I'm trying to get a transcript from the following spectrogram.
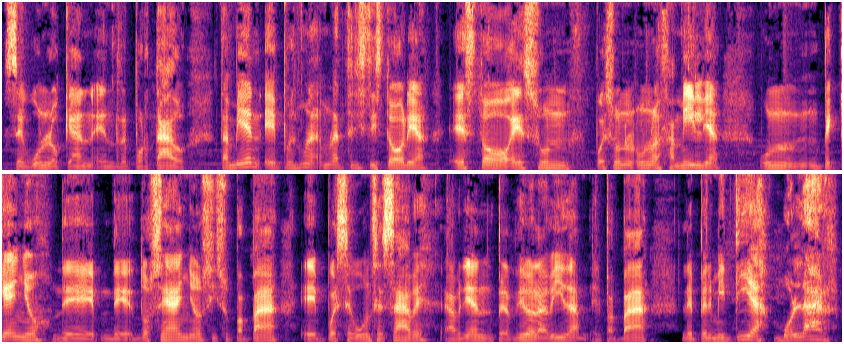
según lo que han reportado. También, eh, pues una, triste historia. Esto es un, pues una familia, un pequeño de, de 12 años y su papá, eh, pues según se sabe, habrían perdido la vida. El papá le permitía volar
